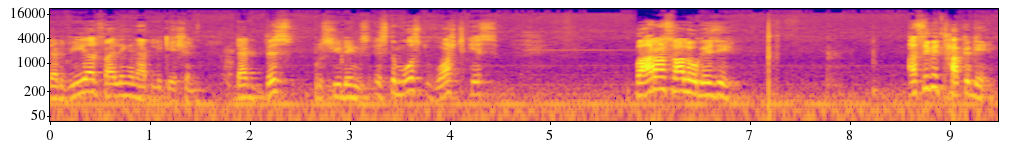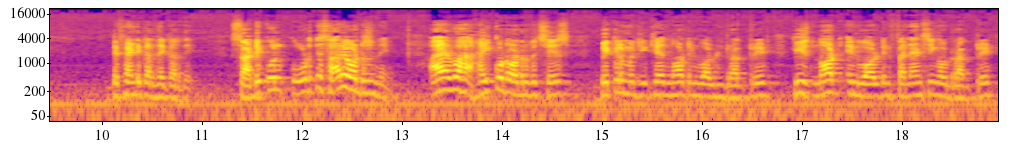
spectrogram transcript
that we are filing an application that this proceedings is the most worst case 12 ਸਾਲ ਹੋ ਗਏ ਜੀ ਅਸੀਂ ਵੀ ਥੱਕ ਗਏ ਡਿਫੈਂਡ ਕਰਦੇ ਕਰਦੇ ਸਾਡੇ ਕੋਲ ਕੋਰਟ ਦੇ ਸਾਰੇ ਆਰਡਰਸ ਨੇ I have uh high court order ਵਿਚ says Bikram Majithia is not involved in drug trade. He is not involved in financing of drug trade.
